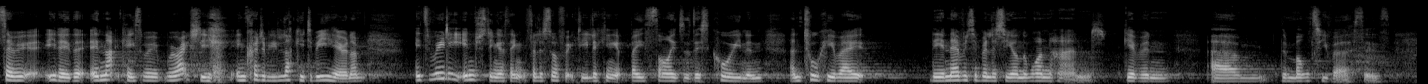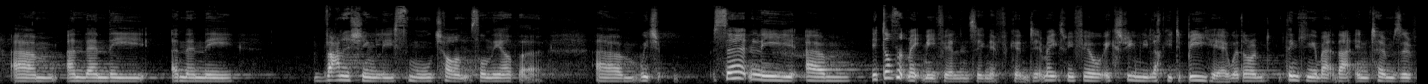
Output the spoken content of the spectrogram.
so, you know, the, in that case, we're, we're actually incredibly lucky to be here. And I'm, it's really interesting, I think, philosophically, looking at both sides of this coin and, and talking about the inevitability on the one hand, given um, the multiverses, um, and then the and then the vanishingly small chance on the other, um, which certainly um, it doesn't make me feel insignificant. It makes me feel extremely lucky to be here, whether I'm thinking about that in terms of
